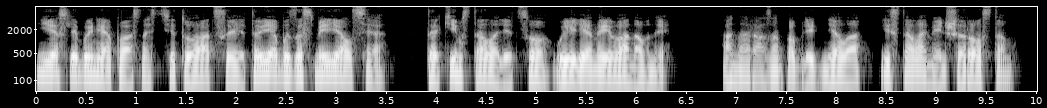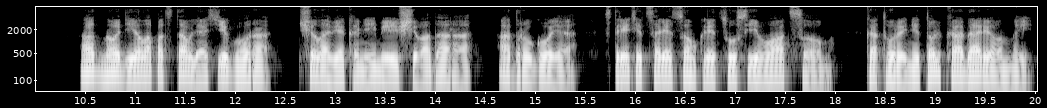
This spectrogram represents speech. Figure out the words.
Если бы не опасность ситуации, то я бы засмеялся. Таким стало лицо у Елены Ивановны. Она разом побледнела и стала меньше ростом. Одно дело подставлять Егора, человека, не имеющего дара, а другое – встретиться лицом к лицу с его отцом, который не только одаренный,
